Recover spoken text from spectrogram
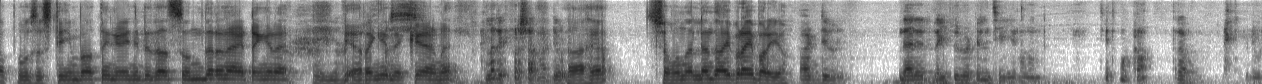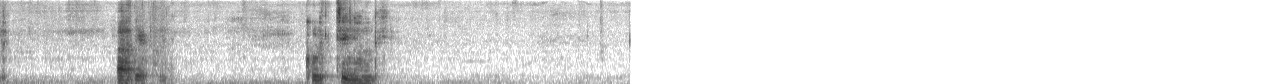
അപ്പൂസ് സ്റ്റീം ബാത്തും കഴിഞ്ഞിട്ട് ഇതാ സുന്ദരനായിട്ട് ഇങ്ങനെ ഇറങ്ങി നിൽക്കുകയാണ്. നല്ല റിഫ്രഷാണ് നല്ല എന്താ അഭിപ്രായം പറയോ? അടിപൊളി. എന്തായാലും ലൈഫിൽ പെട്ടെന്ന് ചെയ്യണമെന്നുണ്ട് ചെയ്ത് നോക്കണം. അത്ര അടിപൊളി. ആദ്യമായിട്ട് കുളിച്ച് കഴിഞ്ഞുണ്ട്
